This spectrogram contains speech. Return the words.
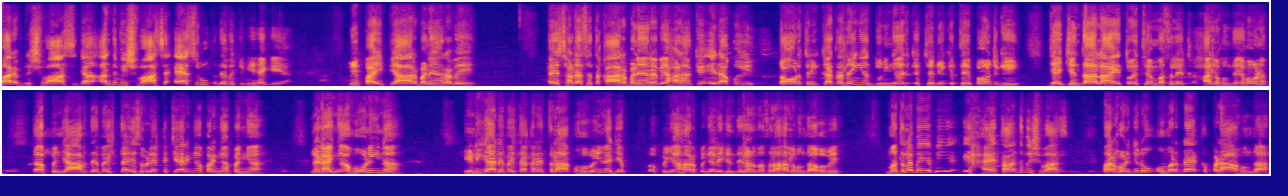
ਪਰ ਵਿਸ਼ਵਾਸ ਜਾਂ ਅੰਧ ਵਿਸ਼ਵਾਸ ਇਸ ਰੂਪ ਦੇ ਵਿੱਚ ਵੀ ਹੈਗੇ ਆ। ਵੀ ਭਾਈ ਪਿਆਰ ਬਣਿਆ ਰਵੇ, ਇਹ ਸਾਡਾ ਸਤਿਕਾਰ ਬਣਿਆ ਰਵੇ, ਹਾਲਾਂਕਿ ਇਹਦਾ ਕੋਈ ਤੌਰ ਤਰੀਕਾ ਤਾਂ ਨਹੀਂ ਹੈ ਦੁਨੀਆ 'ਚ ਕਿੱਥੇ ਦੀ ਕਿੱਥੇ ਪਹੁੰਚ ਗਈ। ਜੇ ਜਿੰਦਾ ਲਾਏ ਤੋਂ ਇੱਥੇ ਮਸਲੇ ਹੱਲ ਹੁੰਦੇ ਹੋਣ, ਤਾਂ ਪੰਜਾਬ ਦੇ ਵਿੱਚ ਤਾਂ ਇਸ ਵੇਲੇ ਕਚਹਿਰੀਆਂ ਭਰੀਆਂ ਪਈਆਂ। ਲੜਾਈਆਂ ਹੋਣ ਹੀ ਨਾ, ਇੰਡੀਆ ਦੇ ਵਿੱਚ ਤਾਂ ਕਦੇ ਤਲਾਕ ਹੋਵੇ ਹੀ ਨਾ, ਜੇ 50 ਰੁਪਈਆਂ ਦੇ ਜਿੰਦੇ ਨਾਲ ਮਸਲਾ ਹੱਲ ਹੁੰਦਾ ਹੋਵੇ। ਮਤਲਬ ਇਹ ਵੀ ਇਹ ਹੈ ਤਾਂ ਅੰਧ ਵਿਸ਼ਵਾਸ ਪਰ ਹੁਣ ਜਦੋਂ ਉਮਰ ਦਾ ਇੱਕ ਪੜਾਅ ਹੁੰਦਾ,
